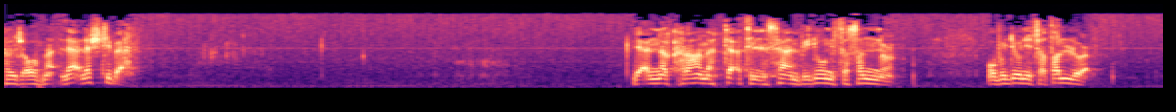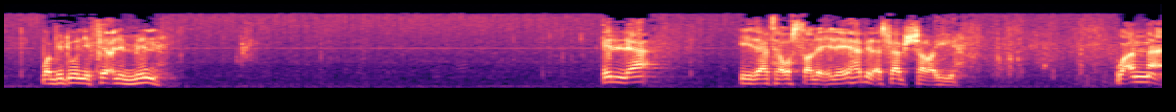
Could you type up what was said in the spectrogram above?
فالجواب ما؟ لا لا اشتباه. لأن الكرامة تأتي الإنسان بدون تصنع وبدون تطلع وبدون فعل منه. إلا إذا توصل إليها بالأسباب الشرعية. وأما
